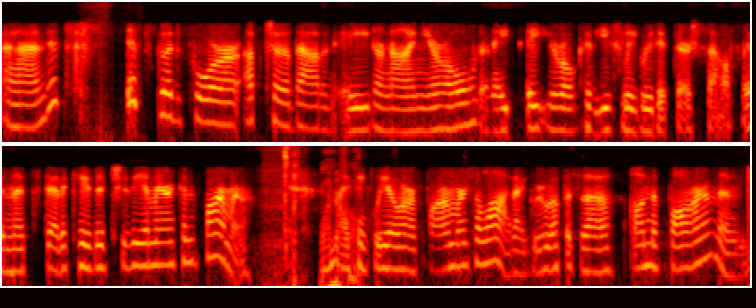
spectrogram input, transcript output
and it's it's good for up to about an eight or nine year old. An eight eight year old could easily read it themselves, and it's dedicated to the American farmer. Wonderful. I think we owe our farmers a lot. I grew up as a on the farm and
